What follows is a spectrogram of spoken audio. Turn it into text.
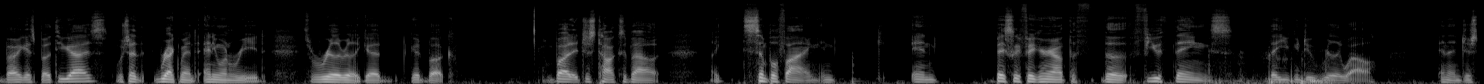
by I guess both you guys, which I recommend anyone read. It's a really, really good, good book. But it just talks about like simplifying and and basically figuring out the the few things that you can do really well, and then just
